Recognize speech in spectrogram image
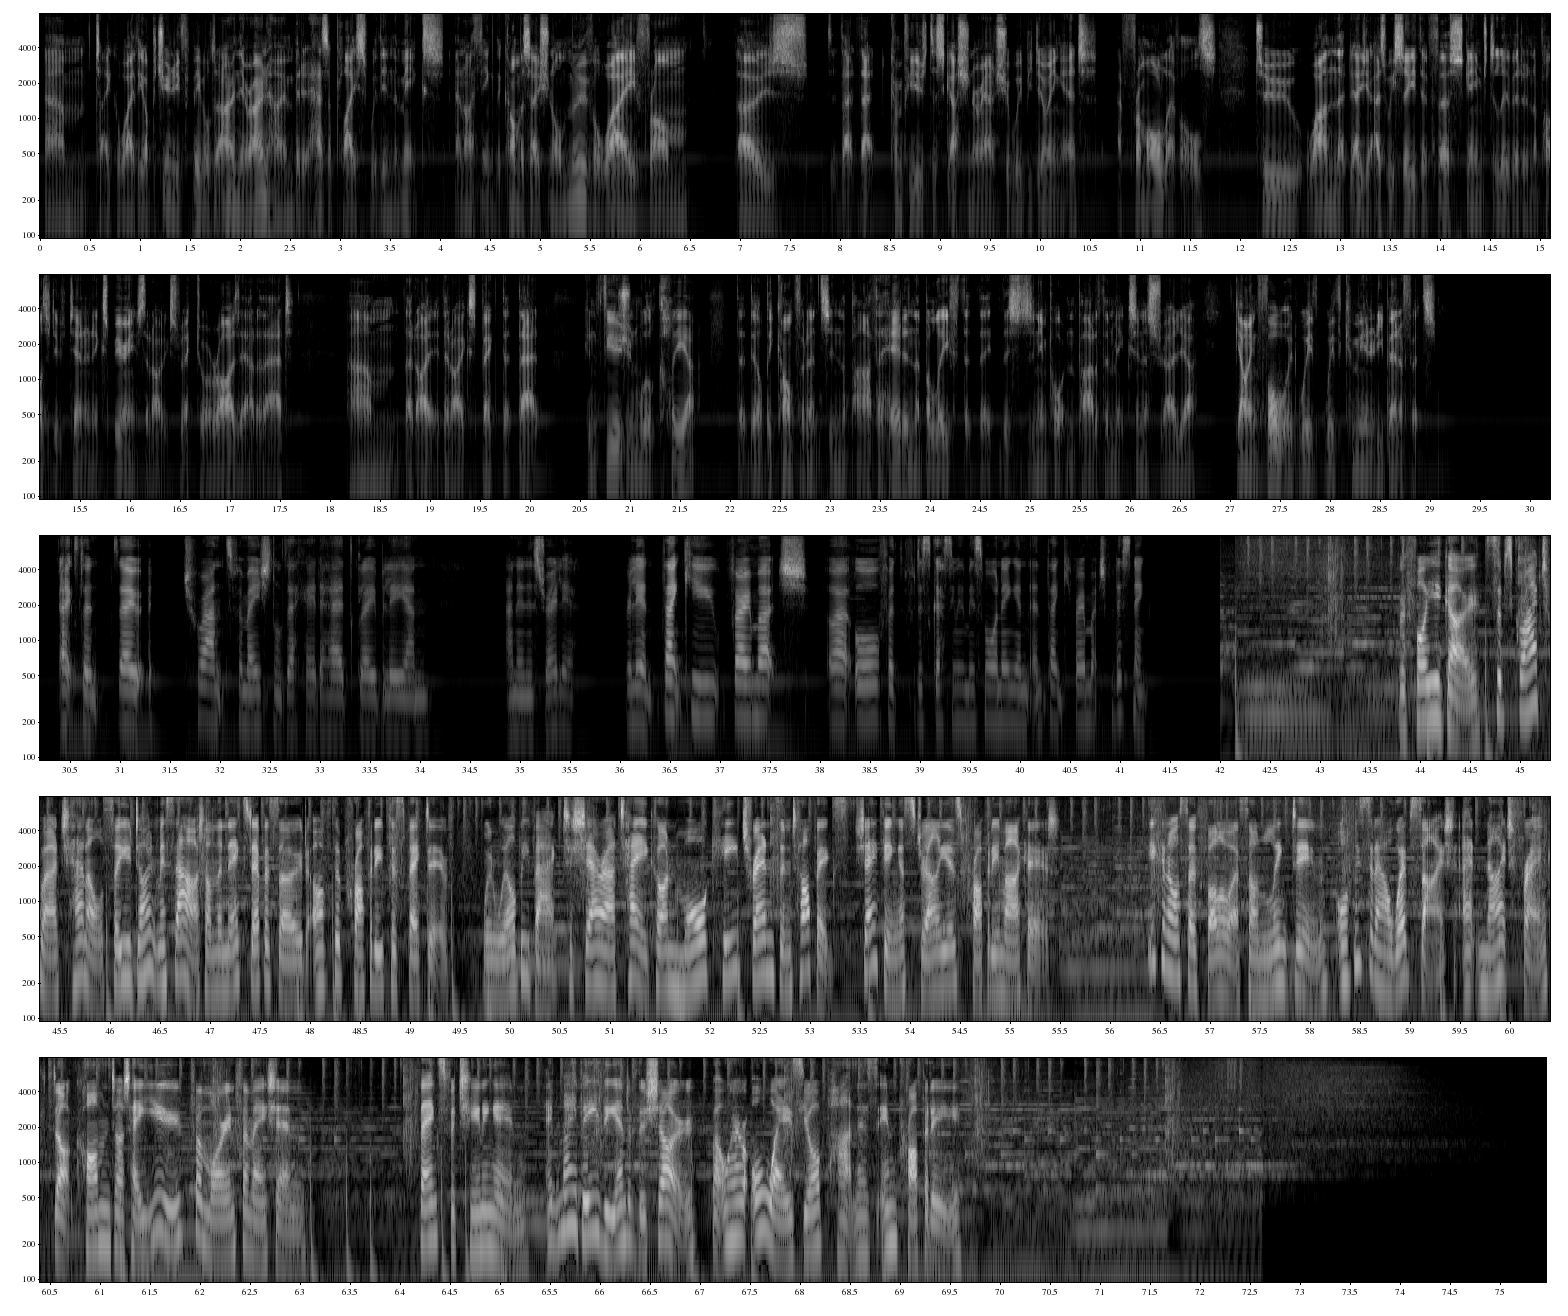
um, take away the opportunity for people to own their own home, but it has a place within the mix. And I think the conversation will move away from those that that confused discussion around should we be doing it uh, from all levels to one that, as we see the first schemes delivered and a positive tenant experience that I'd expect to arise out of that, um, that I that I expect that that confusion will clear that there'll be confidence in the path ahead and the belief that this is an important part of the mix in Australia going forward with, with community benefits. Excellent. So, a transformational decade ahead globally and, and in Australia. Brilliant. Thank you very much, uh, all, for, for discussing with me this morning, and, and thank you very much for listening. Before you go, subscribe to our channel so you don't miss out on the next episode of The Property Perspective, when we'll be back to share our take on more key trends and topics shaping Australia's property market. You can also follow us on LinkedIn or visit our website at knightfrank.com.au for more information. Thanks for tuning in. It may be the end of the show, but we're always your partners in property.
